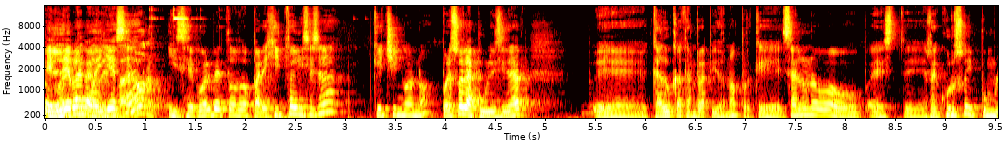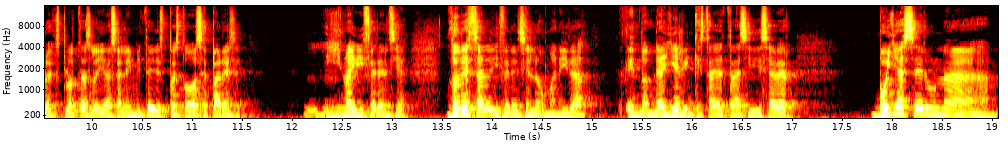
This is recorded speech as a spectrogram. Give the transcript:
eleva la belleza y se vuelve todo parejito y dices, ah, qué chingón, ¿no? Por eso la publicidad eh, caduca tan rápido, ¿no? Porque sale un nuevo este, recurso y pum, lo explotas, lo llevas al límite y después todo se parece. Y no hay diferencia. ¿Dónde está la diferencia en la humanidad? En donde hay alguien que está detrás y dice, a ver, voy a hacer una,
